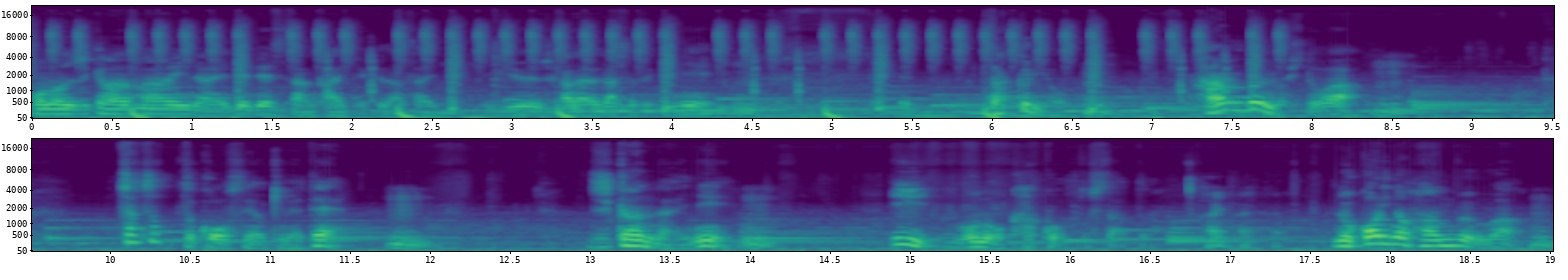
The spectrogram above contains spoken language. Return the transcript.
この時間範囲内でデッサン描いてくださいっていう課題を出した時にざっくりよ。半分の人はちゃちゃっと構成を決めてうん。時間内にうん。いいものを描こうとしたと。はいはいはい。残りの半分はうん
